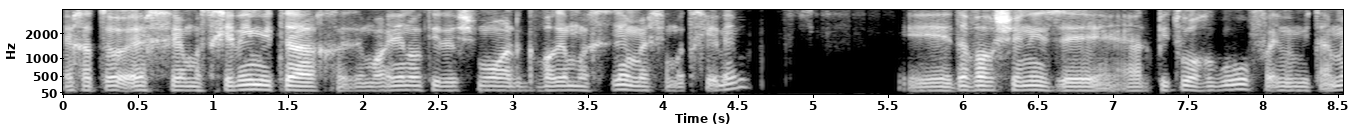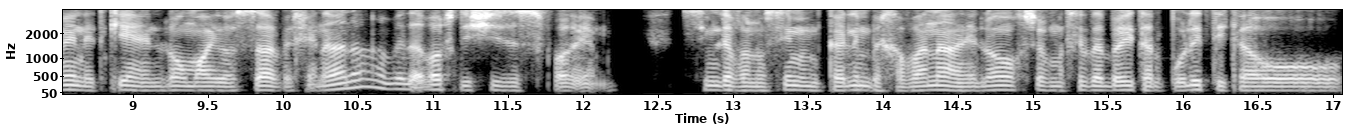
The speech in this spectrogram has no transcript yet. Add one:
איך, את, איך הם מתחילים איתך, זה מעניין אותי לשמוע על גברים אחרים, איך הם מתחילים. אה, דבר שני זה על פיתוח גוף, האם היא מתאמנת, כן, לא, מה היא עושה וכן הלאה. ודבר שלישי זה ספרים. שים לב, הנושאים הם קלים בכוונה, אני לא עכשיו מתחיל לדבר איתה על פוליטיקה או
